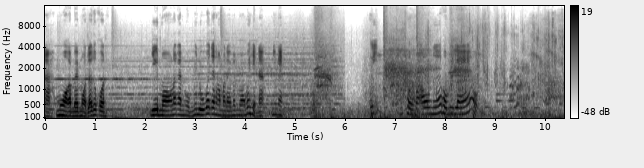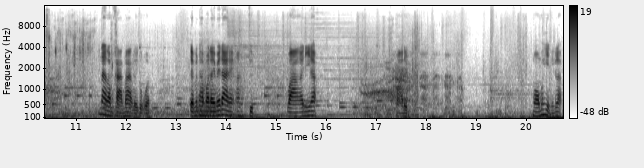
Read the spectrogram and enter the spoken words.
อะมั่วกันไปหมดแล้วทุกคน ยืนมองแล้วกันผมไม่รู้ว่าจะทำอะไรมันมองไม่เห็นอะนี่ไงอุ้ยมันโผล่มาเอาเนื้อผมอีกแล้ว น่ารำคาญมากเลยทุกคน แต่มันทำอะไรไม่ได้เลยอะจุดวางอันนี้ละมาดิมองไม่เห็นอีกละ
